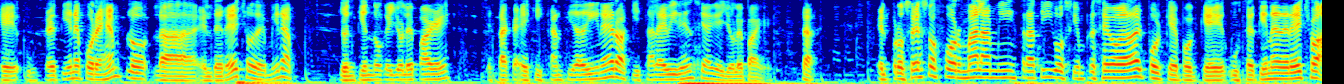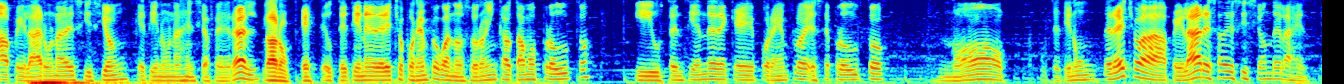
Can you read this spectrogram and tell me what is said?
eh, usted tiene, por ejemplo, la- el derecho de, mira, yo entiendo que yo le pagué esta X cantidad de dinero, aquí está la evidencia que yo le pagué. O sea, el proceso formal administrativo siempre se va a dar ¿por qué? porque usted tiene derecho a apelar una decisión que tiene una agencia federal. Claro. Este, usted tiene derecho, por ejemplo, cuando nosotros incautamos productos y usted entiende de que, por ejemplo, ese producto no, usted tiene un derecho a apelar esa decisión de la agencia.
